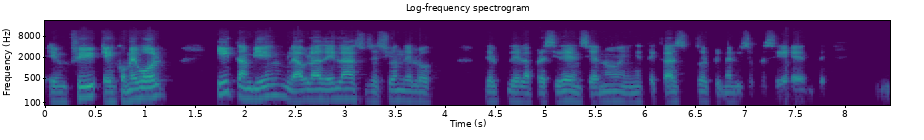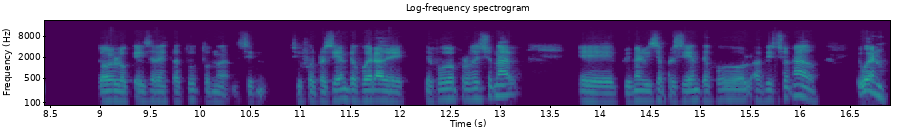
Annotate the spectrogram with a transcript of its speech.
en, en Comebol, y también le habla de la asociación de, los, de, la presidencia, ¿no? En este caso, el primer vicepresidente, todo lo que dice el estatuto, si, si fue el presidente fuera de, del fútbol profesional, eh, el primer vicepresidente de fútbol aficionado. Y bueno,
